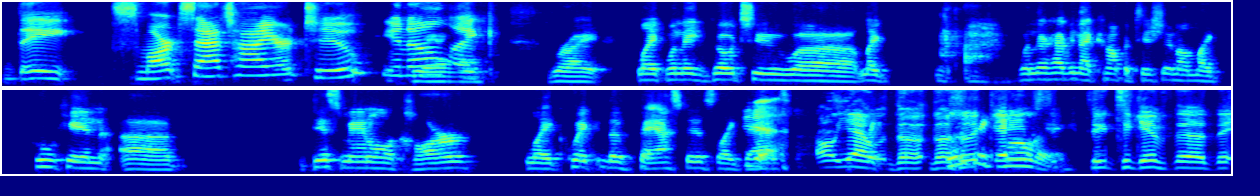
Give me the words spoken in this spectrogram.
they smart satire too. You know, Yeah. like right. Like when they go to uh like when they're having that competition on like who can uh dismantle a car like quick the fastest like Yeah. that. Oh yeah, the the hood games to, to, to give the, the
